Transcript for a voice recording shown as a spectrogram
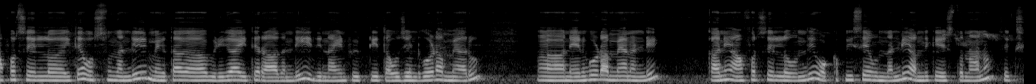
ఆఫర్ సేల్లో అయితే వస్తుందండి. మిగతా విడిగా అయితే రాదండి. ఇది నైన్ ఫిఫ్టీ థౌజండ్ కూడా అమ్మారు. నేను కూడా అమ్మానండి. కానీ ఆఫర్ సేల్లో ఉంది. ఒక్క పీసే ఉందండి. అందుకే ఇస్తున్నాను. సిక్స్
